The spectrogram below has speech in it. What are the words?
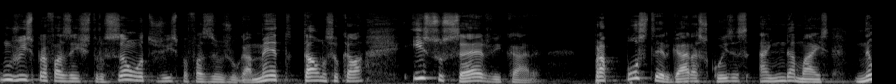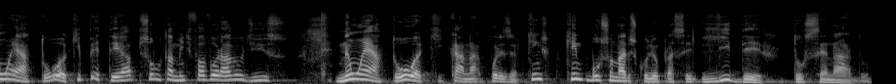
um juiz para fazer instrução, outro juiz para fazer o julgamento, tal, não sei o que lá. Isso serve, cara, para postergar as coisas ainda mais. Não é à toa que PT é absolutamente favorável disso. Não é à toa que, por exemplo, quem, quem Bolsonaro escolheu para ser líder do Senado?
